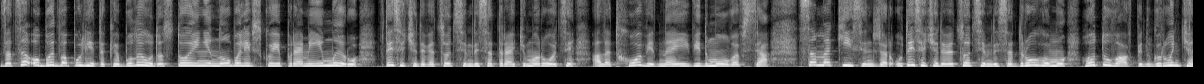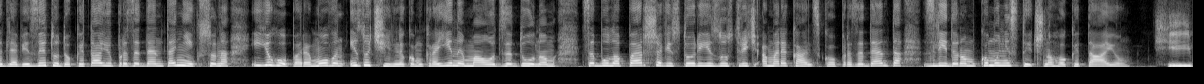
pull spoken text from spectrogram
За це обидва політики були удостоєні Нобелівської премії миру в 1973 році, але Тхо від неї відмовився. Саме Кісінджер у 1972-му готував підґрунтя для візиту до Китаю президента Ніксона і його перемовин із очільником країни Мао Цзедуном. Це була перша в історії зустріч американського президента з лідером комуністичного Китаю. he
